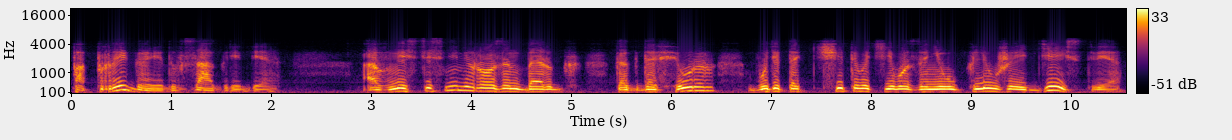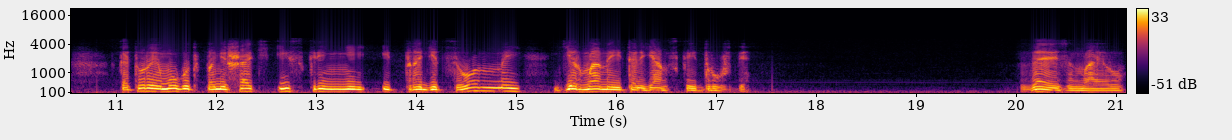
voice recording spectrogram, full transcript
попрыгает в Загребе, а вместе с ними Розенберг, когда фюрер будет отчитывать его за неуклюжие действия, которые могут помешать искренней и традиционной германо-итальянской дружбе. Вейзенмайеру,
